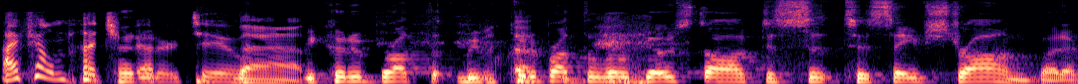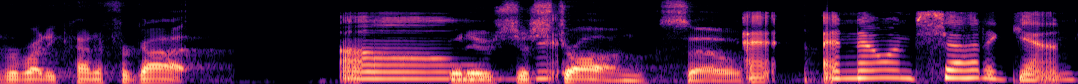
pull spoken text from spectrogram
I feel much better too. That We could have brought the we could have brought the little ghost dog to to save Strong, but everybody kind of forgot Oh, when it was just Strong. So a- and now I'm sad again.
